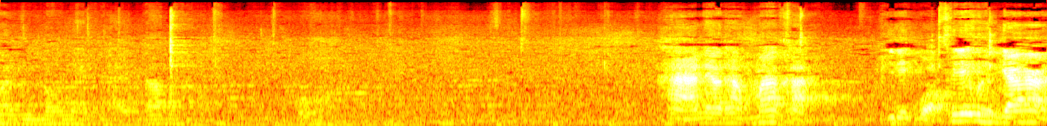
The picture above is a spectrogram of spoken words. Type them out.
งวันน้องไหนถ่ายตั้มโอ้หาแนวทำมากค่ะ พี่เด็กบอก พี่เด็กมาถึงยังอะ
